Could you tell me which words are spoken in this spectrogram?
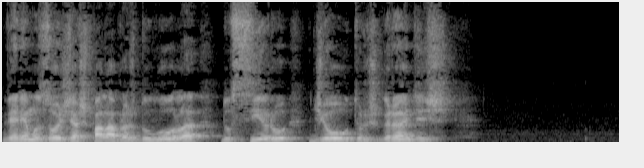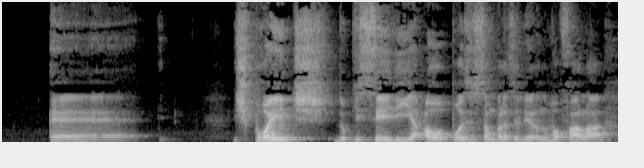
Veremos hoje as palavras do Lula, do Ciro, de outros grandes é, expoentes do que seria a oposição brasileira. Não vou falar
